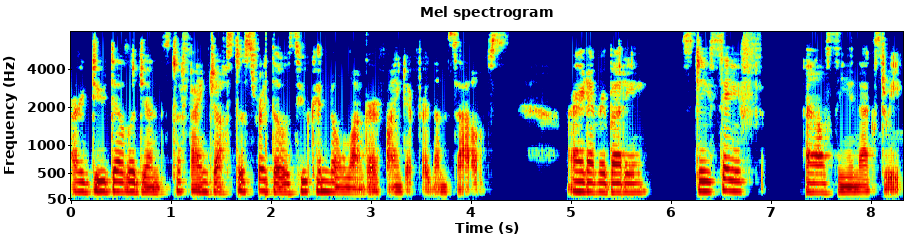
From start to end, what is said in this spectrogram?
our, our due diligence to find justice for those who can no longer find it for themselves. All right, everybody, stay safe, and I'll see you next week.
